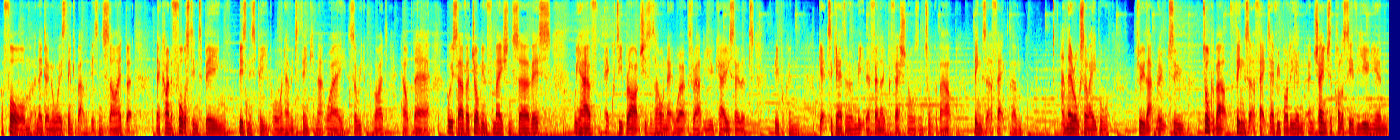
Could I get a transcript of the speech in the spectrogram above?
perform and they don't always think about the business side, but they're kind of forced into being business people and having to think in that way. So we can provide help there. We also have a job information service. We have equity branches as a whole network throughout the UK so that people can get together and meet their fellow professionals and talk about things that affect them. And they're also able, through that route, to talk about things that affect everybody and, and change the policy of the union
